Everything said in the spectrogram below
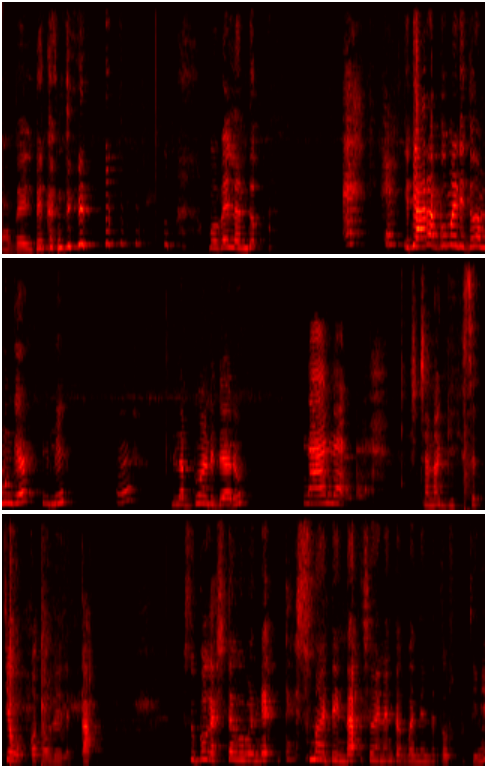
ಮೊಬೈಲ್ ಬೇಕಂತ. ಮೊಬೈಲ್ ಅಂದು ಇದು ಯಾರು ಹಬ್ಬ ಮಾಡಿದ್ದು ಅಮ್ಮಂಗೆ? ಇಲ್ಲಿ? ಇಲ್ಲಿ ಹಬ್ಬ ಮಾಡಿದ್ದೆ ಯಾರು? ಎಷ್ಟು ಚೆನ್ನಾಗಿ ಸತ್ಯ ಒಪ್ಕೋತವ್ರೆ ಲೆಕ್ಕ. ಸುಬ್ಬಗೆ ಅಷ್ಟು ತಗೊಬಂದೆ ಟೆಕ್ಸ್ಟ್ ಮಾಡಿಂದ ಸೊ ಏನೇನು ತಗೊಬಂದೆ ಅಂತ ತೋರಿಸ್ಬಿಡ್ತೀನಿ.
